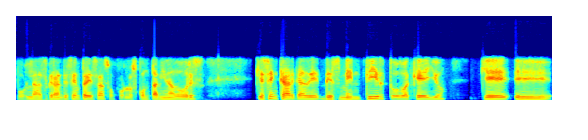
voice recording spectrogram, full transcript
por las grandes empresas o por los contaminadores que se encarga de desmentir todo aquello que, eh,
